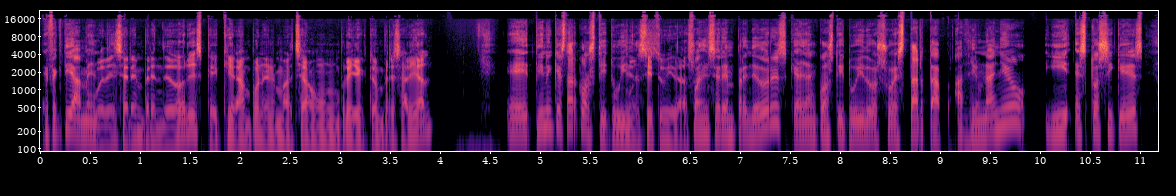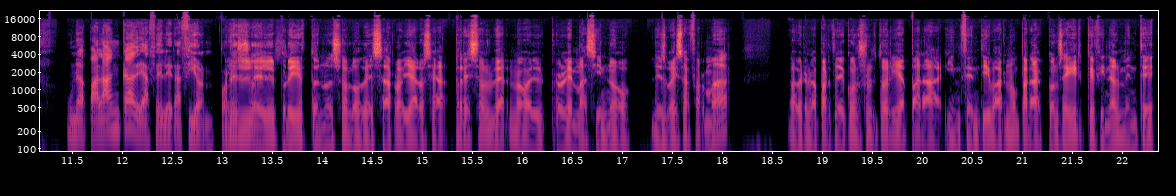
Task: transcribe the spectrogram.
Efectivamente. Pueden ser emprendedores que quieran poner en marcha un proyecto empresarial. Eh, tienen que estar constituidas. constituidas. Pueden ser emprendedores que hayan constituido su startup hace un año y esto sí que es una palanca de aceleración. Por el, eso el proyecto no es solo desarrollar, o sea, resolver ¿no? el problema, sino les vais a formar, va a haber una parte de consultoría para incentivar, ¿no? para conseguir que finalmente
